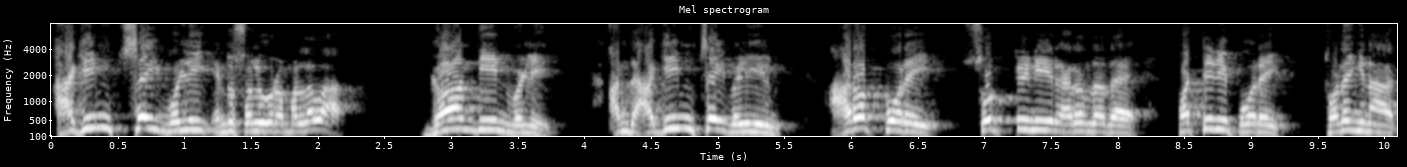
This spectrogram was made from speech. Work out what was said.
அகிம்சை வழி என்று சொல்லுகிறோம் அல்லவா? காந்தியின் வழி. அந்த அகிம்சை வழியில் அறப்போரை சொட்டு நீர் அறந்தத பட்டினி போரை தொடங்கினார்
